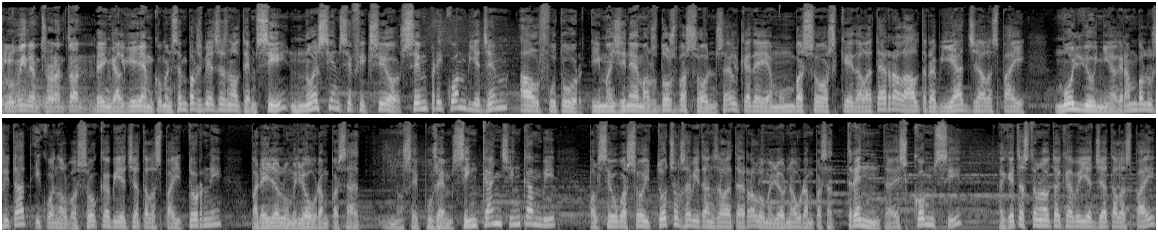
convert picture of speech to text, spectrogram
Il·lumina'm, Joan Anton. Vinga, el Guillem, comencem pels viatges en el temps. Sí, no és ciència-ficció, sempre i quan viatgem al futur. Imaginem els dos bessons, eh, el que dèiem, un bessó es queda a la Terra, l'altre viatja a l'espai molt lluny a gran velocitat, i quan el bessó que ha viatjat a l'espai torni, per ell a lo millor hauran passat, no sé, posem 5 anys, i en canvi, pel seu bessó i tots els habitants de la Terra, millor n'hauran passat 30. És com si aquest astronauta que ha viatjat a l'espai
